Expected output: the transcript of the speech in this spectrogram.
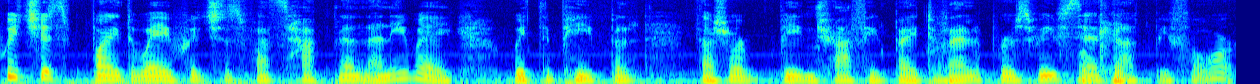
which is, by the way, which is what's happening anyway with the people that are being trafficked by developers. We've said Okay. that before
